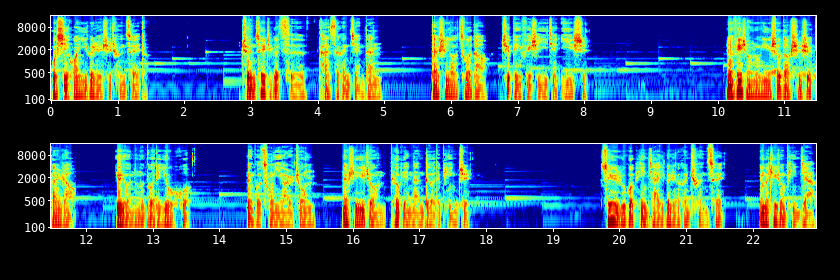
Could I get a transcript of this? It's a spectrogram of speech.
我喜欢一个人是纯粹的。纯粹这个词看似很简单，但是要做到却并非是一件易事。人非常容易受到世事干扰，又有那么多的诱惑。能够从一而终，那是一种特别难得的品质。所以，如果评价一个人很纯粹，那么这种评价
